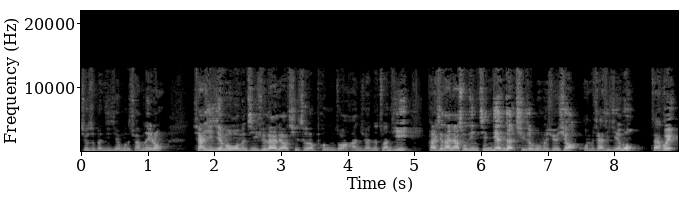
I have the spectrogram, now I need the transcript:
就是本期节目的全部内容。下期节目我们继续来聊汽车碰撞安全的专题。感谢大家收听今天的汽车入门学校，我们下期节目再会。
